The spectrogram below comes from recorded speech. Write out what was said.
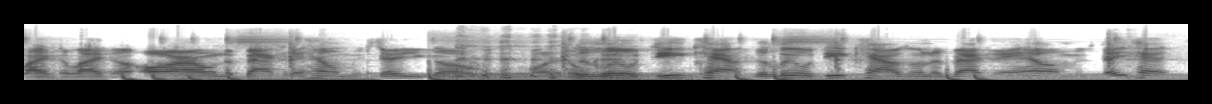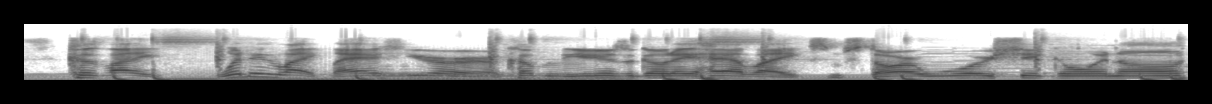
like like an R on the back of the helmets. There you go. Or the little decal, the little decals on the back of the helmets. They had because like what did like last year or a couple of years ago they had like some Star Wars shit going on.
